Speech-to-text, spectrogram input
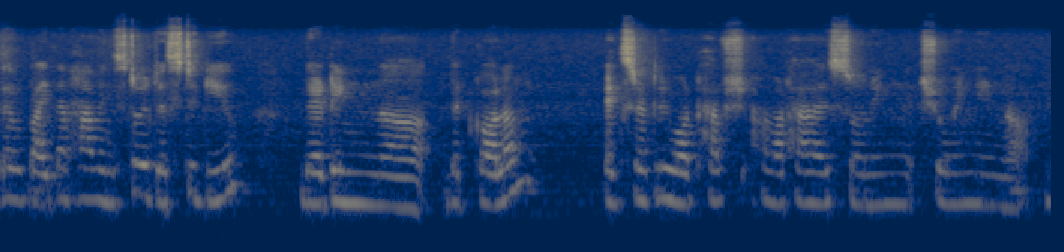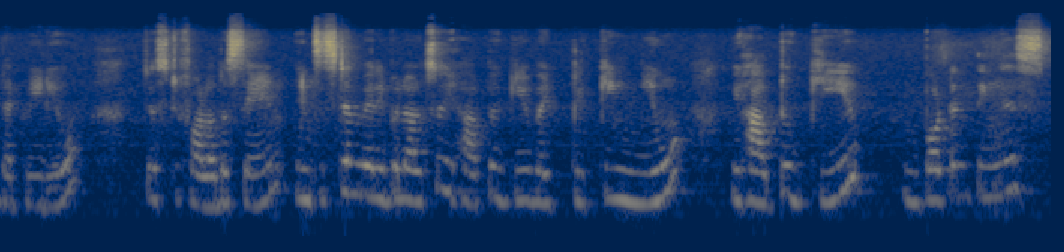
the python have installed just to give that in uh, that column. Exactly what have what has showing showing in uh, that video just follow the same. In system variable also you have to give by clicking new you have to give. Important thing is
